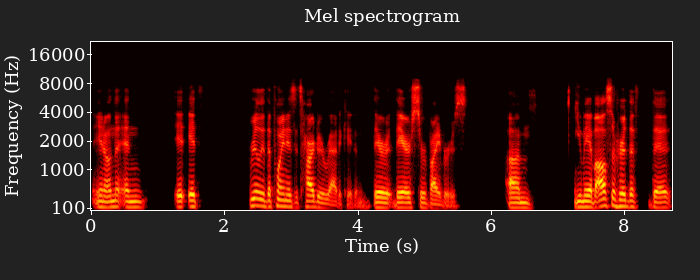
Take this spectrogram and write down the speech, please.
you know, and and it it's really the point is it's hard to eradicate them. They're they're survivors. Um, you may have also heard the the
